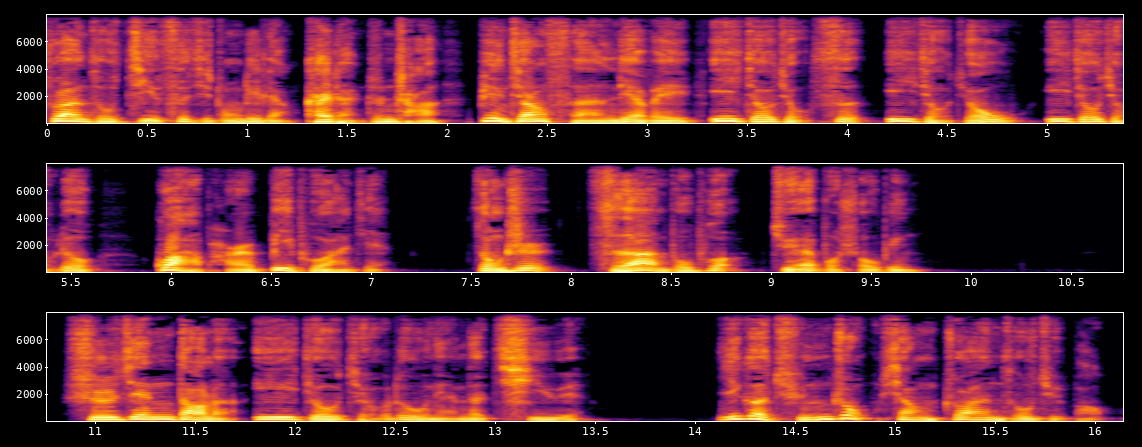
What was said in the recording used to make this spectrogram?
专案组几次集中力量开展侦查，并将此案列为1994、1995、1996挂牌必破案件。总之，此案不破，绝不收兵。时间到了1996年的七月，一个群众向专案组举报，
